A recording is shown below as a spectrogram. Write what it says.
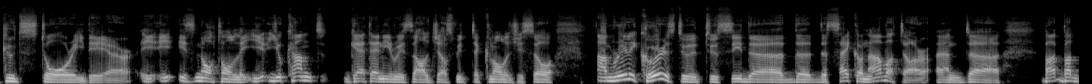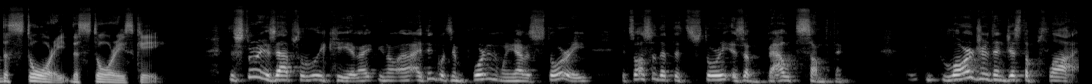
good story there. It is not only you, you can't get any result just with technology. So I'm really curious to to see the the, the second Avatar and uh, but but the story the story is key the story is absolutely key. And I, you know, I think what's important when you have a story, it's also that the story is about something larger than just a plot.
